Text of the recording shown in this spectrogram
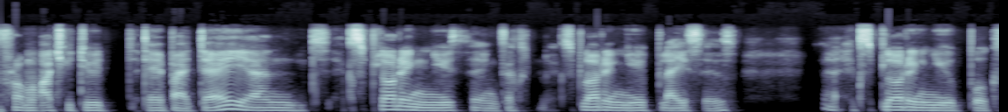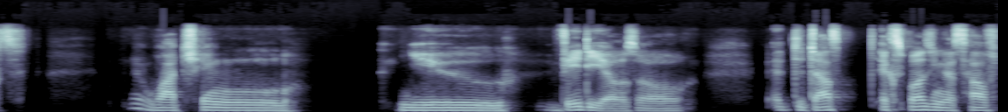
from what you do day by day and exploring new things, exploring new places, uh, exploring new books, watching new videos or just exposing yourself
